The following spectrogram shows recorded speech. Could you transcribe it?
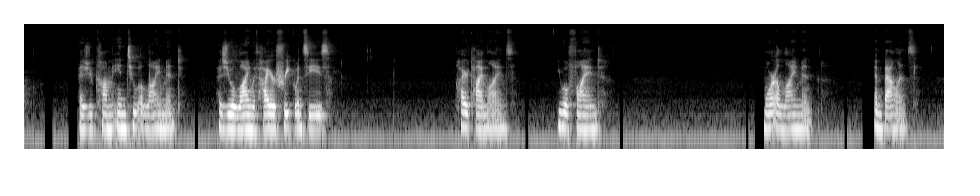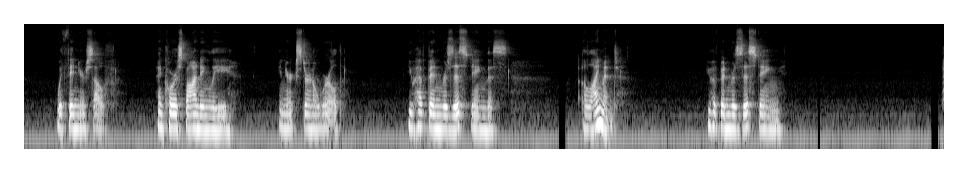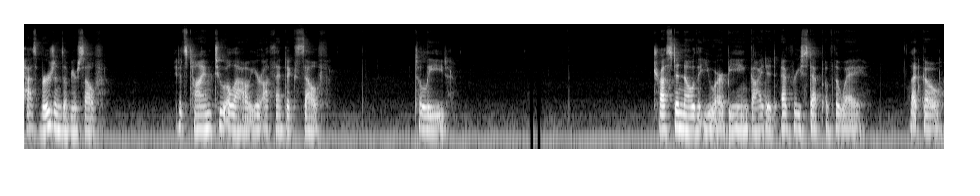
As you come into alignment, as you align with higher frequencies, higher timelines, you will find more alignment and balance within yourself and correspondingly in your external world. You have been resisting this alignment. You have been resisting past versions of yourself It is time to allow your authentic self to lead. Trust and know that you are being guided every step of the way. Let go.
